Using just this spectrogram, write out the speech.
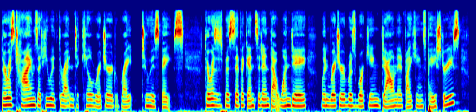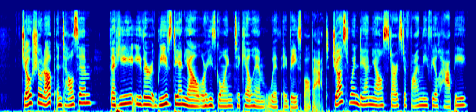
There was times that he would threaten to kill Richard right to his face. There was a specific incident that one day when Richard was working down at Vikings Pastries, Joe showed up and tells him that he either leaves Danielle or he's going to kill him with a baseball bat. Just when Danielle starts to finally feel happy,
